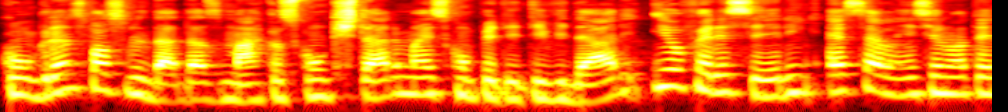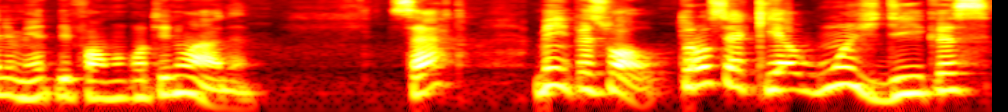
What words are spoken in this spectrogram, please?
com grandes possibilidades das marcas conquistarem mais competitividade e oferecerem excelência no atendimento de forma continuada. Certo? Bem, pessoal, trouxe aqui algumas dicas,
